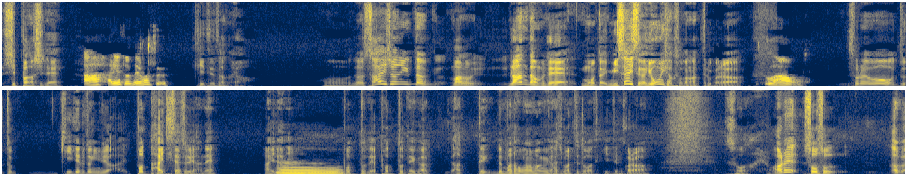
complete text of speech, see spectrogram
しっぱなしでああ、ありがとうございます。聞いてたのよ。うん。だから最初に、だまあ、あの、ランダムで、もうだから未再生が400とかなってるから、わお。それをずっと聞いてる時に、ポッと入ってきたりするじゃんね。う間に。ポットで、ポットでがあって、で、また他の番組が始まってとかって聞いてるから、そうなんよ。あれ、そうそう。なんか、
